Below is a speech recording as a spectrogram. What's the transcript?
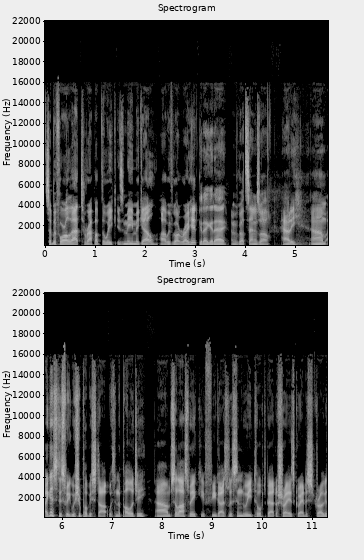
So before all that, to wrap up the week is me, Miguel. Uh, we've got Rohit, G'day, g'day. and we've got Sen as well. Howdy. Um, I guess this week we should probably start with an apology. Um, so last week, if you guys listened, we talked about Australia's greatest drug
